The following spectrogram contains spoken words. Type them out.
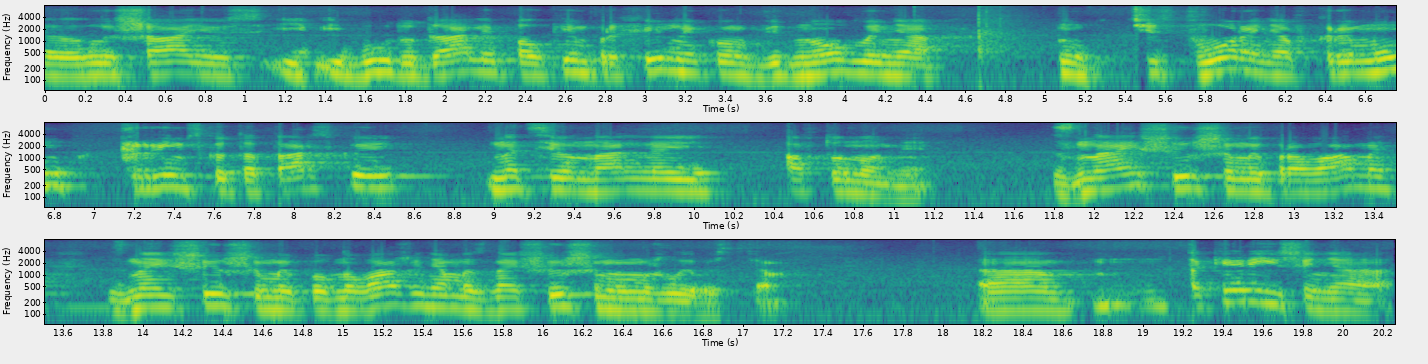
е, лишаюсь і, і буду далі палким прихильником відновлення ну чи створення в Криму кримсько-татарської національної автономії з найширшими правами, з найширшими повноваженнями, з найширшими можливостями. Е, таке рішення,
